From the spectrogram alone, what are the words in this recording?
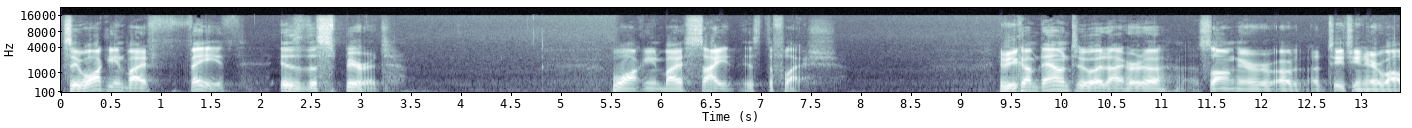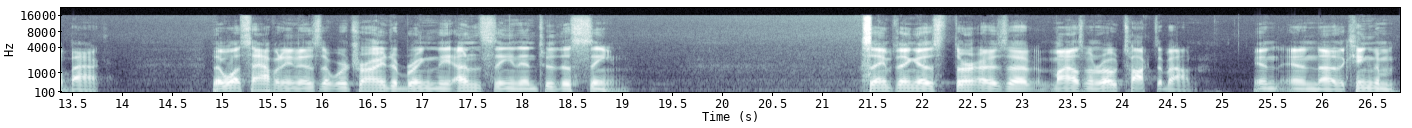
See, walking by faith is the spirit. Walking by sight is the flesh. If you come down to it, I heard a song here, or a teaching here a while back, that what's happening is that we're trying to bring the unseen into the seen. Same thing as, as uh, Myles Munroe talked about in, in uh, the kingdom,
